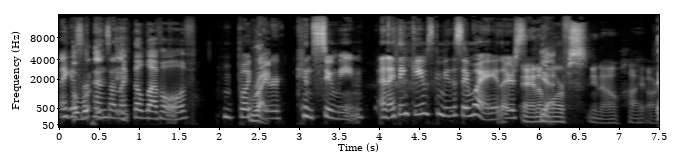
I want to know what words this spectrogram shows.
I guess Oh, it depends on like the level of book Right. you're consuming. And I think games can be the same way. There's Animorphs, you know, high art.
